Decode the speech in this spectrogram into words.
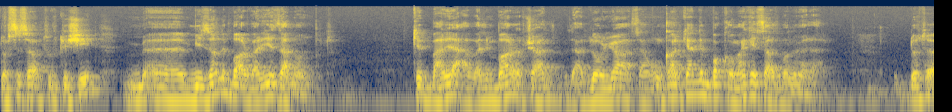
دو سه سال طول کشید میزان باروری زنان بود. که برای اولین بار شاید در دنیا هستن اون کار کردیم با کمک سازمان ملل. دو تا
